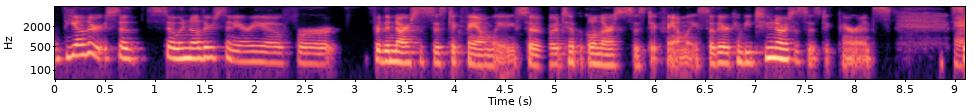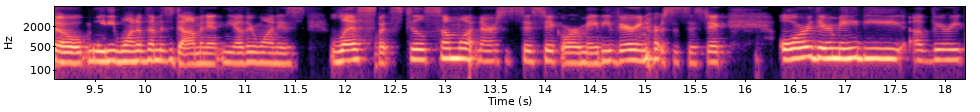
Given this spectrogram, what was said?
the other so so another scenario for for the narcissistic family so a typical narcissistic family. So there can be two narcissistic parents. Okay. so maybe one of them is dominant and the other one is less but still somewhat narcissistic or maybe very narcissistic. Or there may be a very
